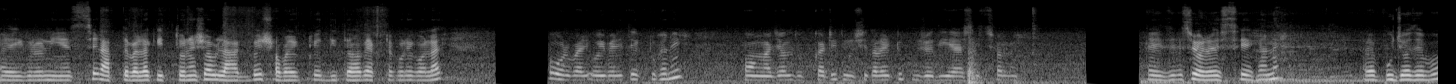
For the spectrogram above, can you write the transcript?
আর এইগুলো নিয়ে এসছে। রাত্রেবেলা কীর্তনে সব লাগবে, সবাইকে দিতে হবে একটা করে গলায়। ওর বাড়ি, ওই বাড়িতে একটুখানি গঙ্গা জল, ধূপকাঠি, তুলসী তলায় একটু পুজো দিয়ে আসি, চলো। এই যে চলে এসছি এখানে। পুজো দেবো।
